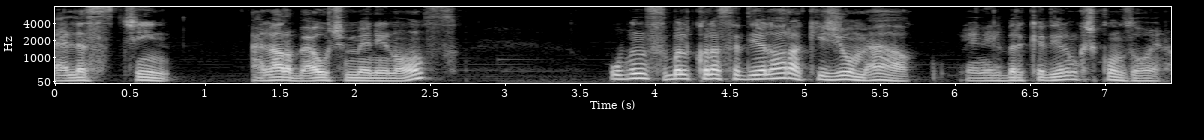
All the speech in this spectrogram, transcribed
على 60 على 84 ونص وبالنسبة للكراسه ديالها راه كيجيو معاها يعني البركة ديالهم كتكون زوينة.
